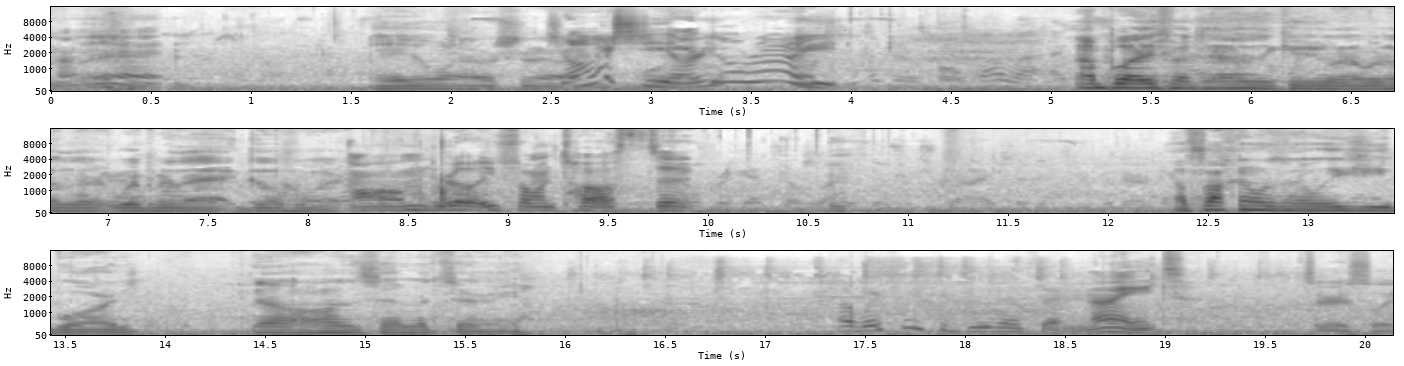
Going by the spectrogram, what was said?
Not yet. Yeah, you want to have a shot. Joshy, are you alright? I'm bloody fantastic. If you have another whip of that, go for it. I'm really fantastic. I fucking was an Ouija board in a haunted cemetery. I wish we could do this at night. Seriously.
